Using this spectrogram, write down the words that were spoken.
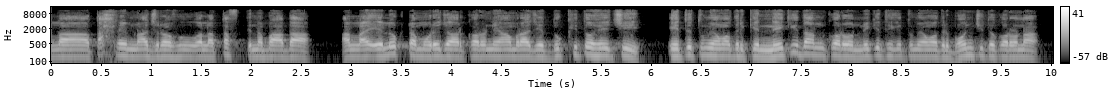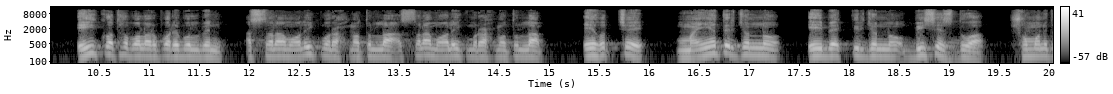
আল্লাহ তাহরিম নাজরাহু আল্লাহ তাফতিনা বাদা। আল্লাহ, এ লোকটা মরে যাওয়ার কারণে আমরা যে দুঃখিত হয়েছি, এতে তুমি আমাদেরকে নেকি দান করো, নেকি থেকে তুমি আমাদের বঞ্চিত করো না। এই কথা বলার পরে বলবেন, আসসালামু আলাইকুম রহমতুল্লাহ, আসসালামু আলাইকুম রহমতুল্লাহ। এ হচ্ছে মাইয়াতের জন্য, এই ব্যক্তির জন্য বিশেষ দোয়া। সম্মানিত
